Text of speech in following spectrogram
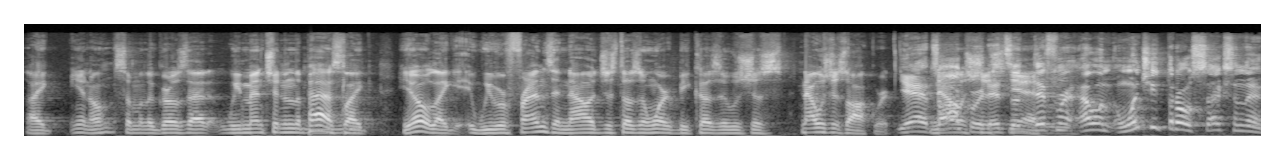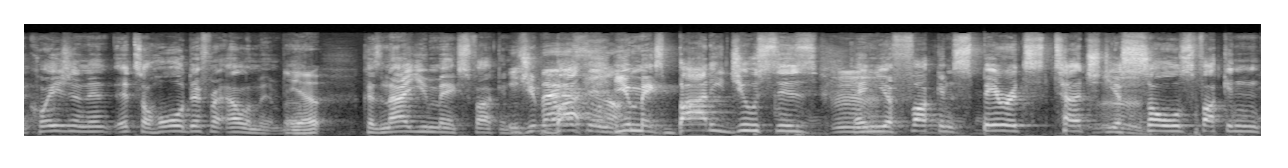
Like you know, some of the girls that we mentioned in the past, Mm-hmm. like yo, like we were friends, and now it just doesn't work because it was just now it's just awkward. Yeah, it's Now awkward. It's, just- a yeah. different element. Once you throw sex in the equation, it's a whole different element, bro. Yep. Because now you mix fucking It's ju- bo- you mix body juices and your fucking spirits touched, your souls fucking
